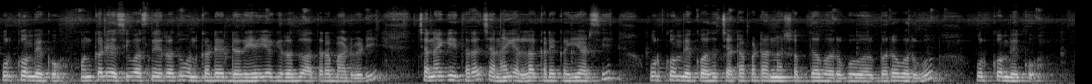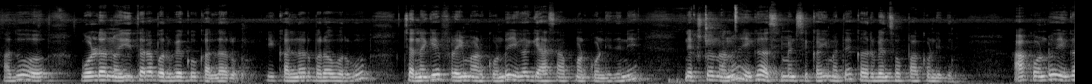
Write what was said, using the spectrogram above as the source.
ಹುರ್ಕೊಬೇಕು. ಒಂದು ಕಡೆ ಹಸಿ ವಾಸನೆ ಇರೋದು, ಒಂದು ಕಡೆ ಡ್ರೈಯಾಗಿರೋದು ಆ ಥರ ಮಾಡಬೇಡಿ. ಚೆನ್ನಾಗಿ ಈ ಥರ ಚೆನ್ನಾಗಿ ಎಲ್ಲ ಕಡೆ ಕೈ ಆಡಿಸಿ ಹುರ್ಕೊಬೇಕು. ಅದು ಚಟಪಟ ಅನ್ನೋ ಶಬ್ದ ಬರೋವರೆಗೂ ಬರೋವರೆಗೂ ಹುರ್ಕೊಬೇಕು. ಅದು ಗೋಲ್ಡನ್ ಈ ಥರ ಬರಬೇಕು ಕಲ್ಲರು ಈ ಕಲ್ಲರ್ ಬರೋವರೆಗೂ ಚೆನ್ನಾಗಿ ಫ್ರೈ ಮಾಡಿಕೊಂಡು ಈಗ ಗ್ಯಾಸ್ ಆಫ್ ಮಾಡ್ಕೊಂಡಿದ್ದೀನಿ. ನೆಕ್ಸ್ಟು ನಾನು ಈಗ ಹಸಿಮೆಣಸಿಕಾಯಿ ಮತ್ತು ಕರ್ಬೇವಿನ ಸೊಪ್ಪು ಹಾಕ್ಕೊಂಡಿದ್ದೀನಿ ಹಾಕ್ಕೊಂಡು ಈಗ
